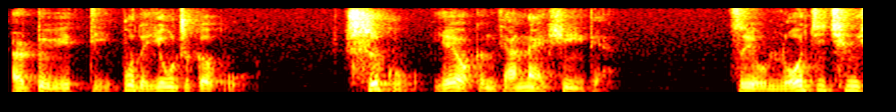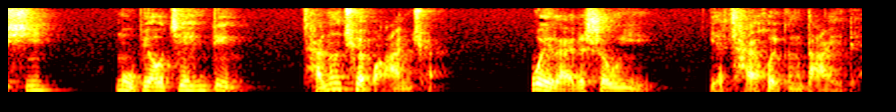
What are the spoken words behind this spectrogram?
而对于底部的优质个股，持股也要更加耐心一点。只有逻辑清晰、目标坚定，才能确保安全，未来的收益也才会更大一点。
